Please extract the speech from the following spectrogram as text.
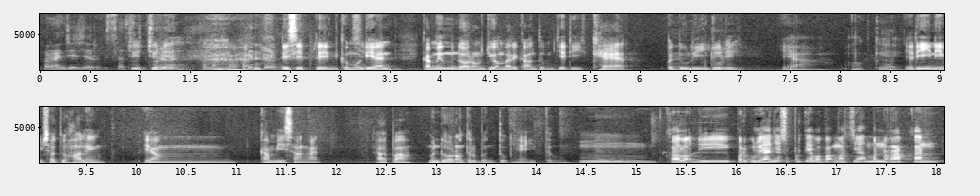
Orang jujur bisa jujur ya. tolong ya. Itu. disiplin. Kemudian kami mendorong juga mereka untuk menjadi care, peduli. Peduli. Ya. Oke. Jadi ini satu hal yang yang kami sangat apa mendorong terbentuknya itu. Hmm, kalau di perkuliahannya seperti apa Pak? Maksudnya menerapkan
